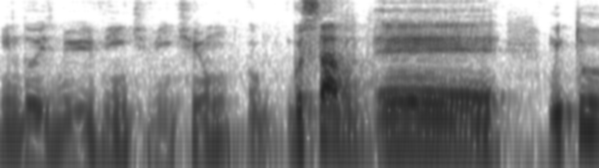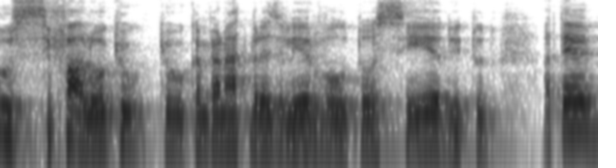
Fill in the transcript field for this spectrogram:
em 2020, 2021? Gustavo, é, muito se falou que o, que o campeonato brasileiro voltou cedo e tudo. Até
